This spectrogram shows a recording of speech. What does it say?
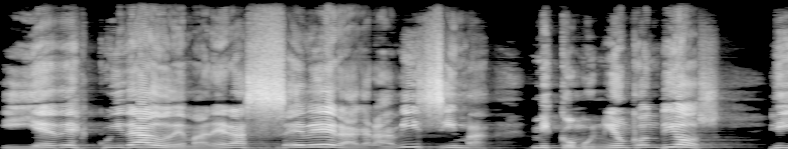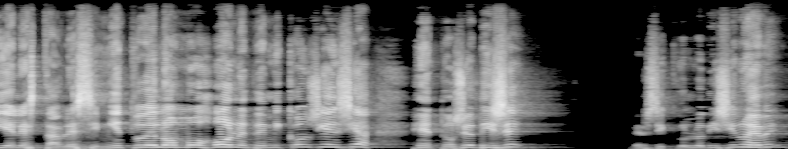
y he descuidado de manera severa, gravísima, mi comunión con Dios y el establecimiento de los mojones de mi conciencia, entonces dice, versículo 19,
